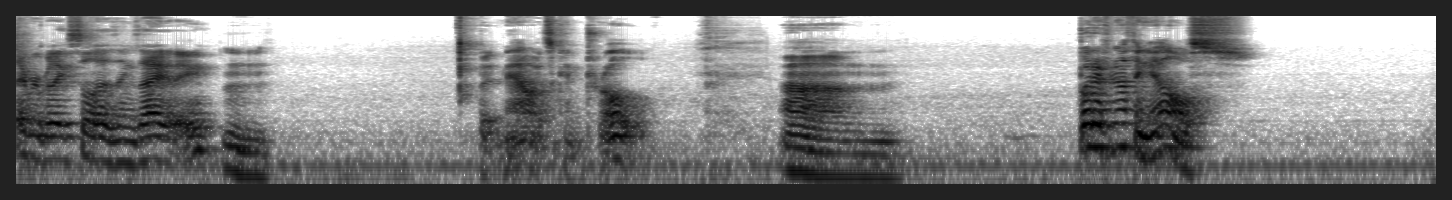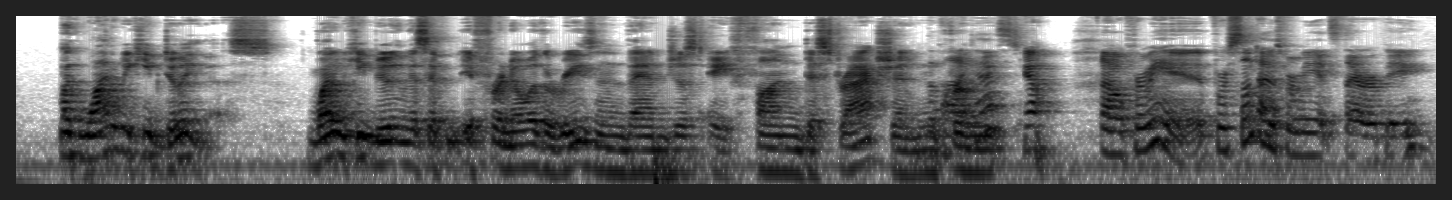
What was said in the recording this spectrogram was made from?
everybody still has anxiety. Hmm. But now it's controlled. Um, but if nothing else, like, why do we keep doing this? Why do we keep doing this if, if for no other reason than just a fun distraction The from podcast? yeah, Oh, for me, for sometimes for me, it's therapy.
